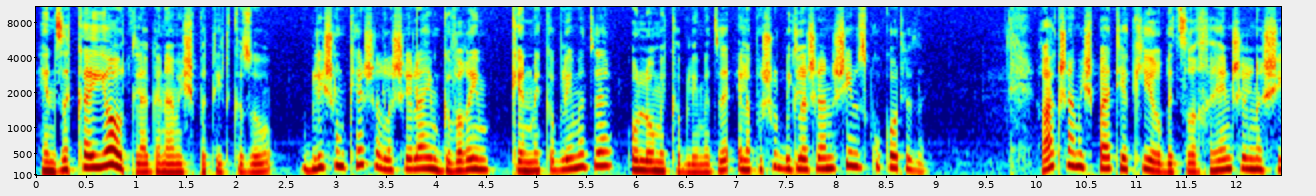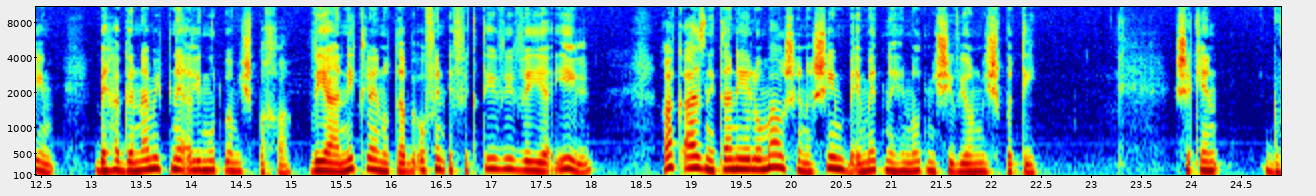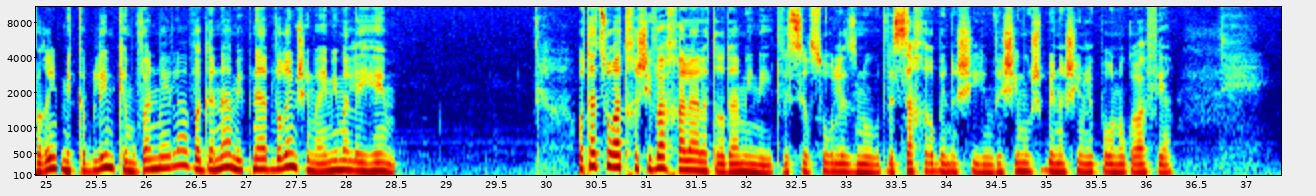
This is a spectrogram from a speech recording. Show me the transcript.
הן זכאיות להגנה משפטית כזו, בלי שום קשר לשאלה אם גברים כן מקבלים את זה או לא מקבלים את זה, אלא פשוט בגלל שהנשים זקוקות לזה. רק כשהמשפט יכיר בצרכיהן של נשים בהגנה מפני אלימות במשפחה, ויעניק להן אותה באופן אפקטיבי ויעיל, רק אז ניתן יהיה לומר שנשים באמת נהנות משוויון משפטי. שכן גברים מקבלים כמובן מאליו הגנה מפני הדברים שמאיימים עליהם. אותה צורת חשיבה חלה על הטרדה מינית וסרסור לזנות וסחר בנשים ושימוש בנשים לפורנוגרפיה.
